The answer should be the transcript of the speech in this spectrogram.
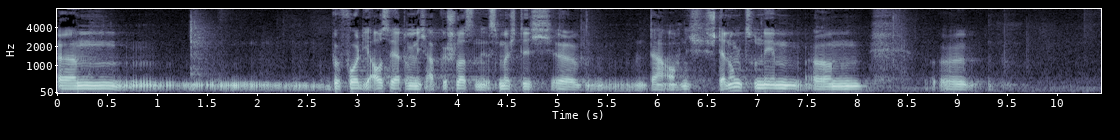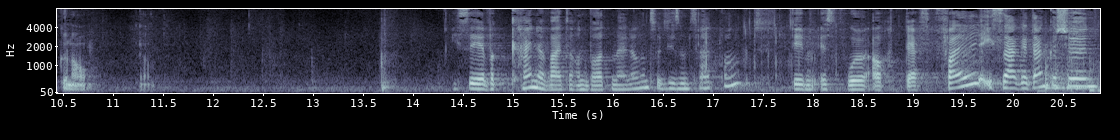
Ähm, bevor die Auswertung nicht abgeschlossen ist, möchte ich äh, da auch nicht Stellung zu nehmen. Ähm, äh, genau. Ich sehe keine weiteren Wortmeldungen zu diesem Zeitpunkt. Dem ist wohl auch der Fall. Ich sage Dankeschön.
